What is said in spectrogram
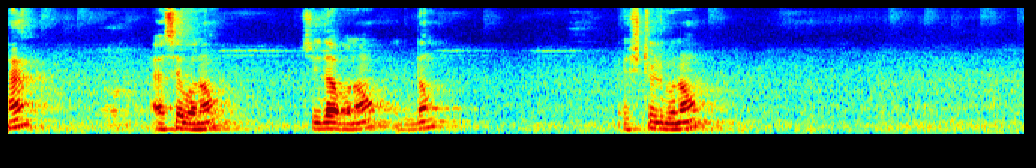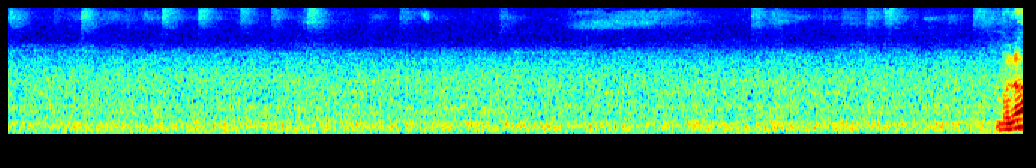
हैं? हाँ। ऐसे बनाओ सीधा बनाओ एकदम। स्ट्रेट बनाओ। बोलो।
